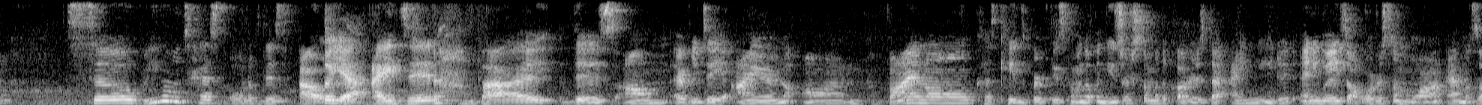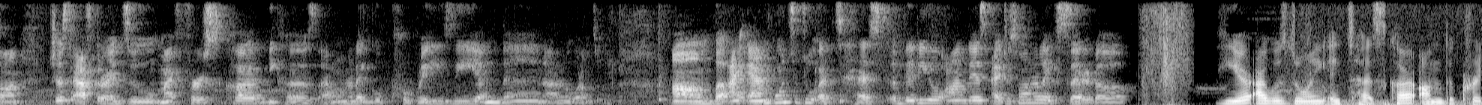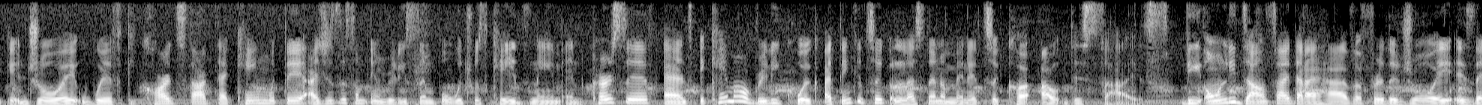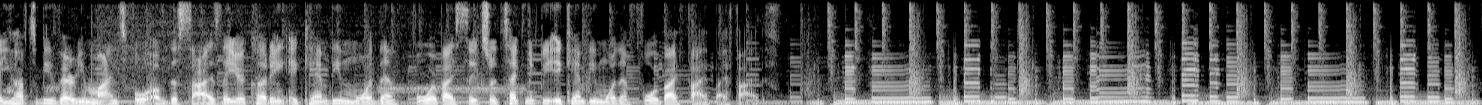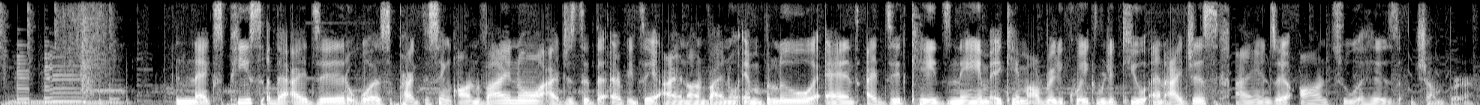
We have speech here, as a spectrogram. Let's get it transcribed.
so we're gonna test all of this out. So yeah i did buy this um everyday iron on vinyl because kade's birthday is coming up and these are some of the colors that i needed. Anyways i'll order some more on amazon just after i do my first cut because i don't want to like go crazy and then i don't know what i'm doing. Um but i am going to do a test video on this. I just want to like set it up here I was doing a test cut on the Cricut Joy with the cardstock that came with it. I just did something really simple which was Kade's name in cursive and it came out really quick. I think it took less than a minute to cut out this size. The only downside that I have for the Joy is that you have to be very mindful of the size that you're cutting. It can't be more than 4 by 6 or technically it can't be more than 4 by 5 by 5. Next piece that I did was practicing on vinyl. I just did the everyday iron on vinyl in blue and I did Kade's name. It came out really quick, really cute, and I just ironed it onto his jumper.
